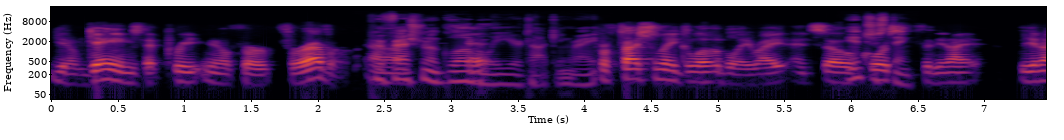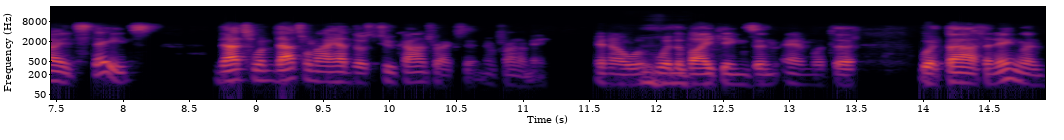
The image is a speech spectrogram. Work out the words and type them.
you know, games that pre, you know, for forever. Um, Professional um, globally, you're talking, right? Professionally, globally, right? And so, of course, for the United, the United States, that's when that's when I had those two contracts sitting in front of me, you know, mm-hmm. with the mm-hmm. Vikings and and with the with Bath in England.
